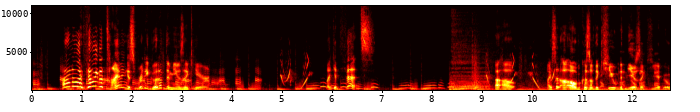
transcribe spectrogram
I don't know, I feel like the timing is pretty good of the music here. Like, it fits. Uh-oh. I said uh-oh because of the cube, the music cue.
